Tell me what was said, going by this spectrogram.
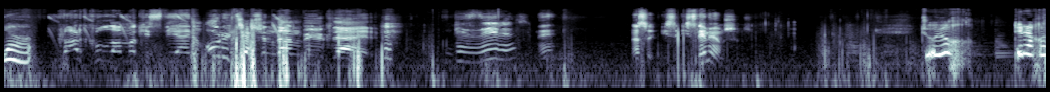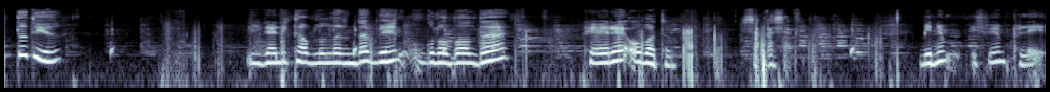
Ya Kart kullanmak İsteyen 13 yaşından büyükler. Biz değiliz. Ne? Nasıl? İs- istemiyor musunuz? Çocuk direkt atladı ya. Liderlik tablolarında ben globalde PR Obat'ım. Şaka şaka. Benim ismim Play.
